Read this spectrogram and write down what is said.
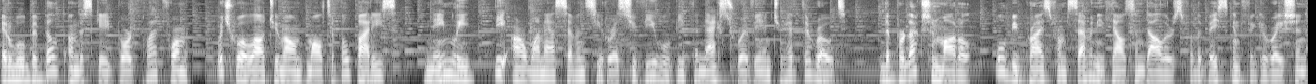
It will be built on the skateboard platform, which will allow to mount multiple bodies, namely, the R1S 7-seater SUV will be the next Rivian to hit the roads. The production model will be priced from $70,000 for the base configuration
